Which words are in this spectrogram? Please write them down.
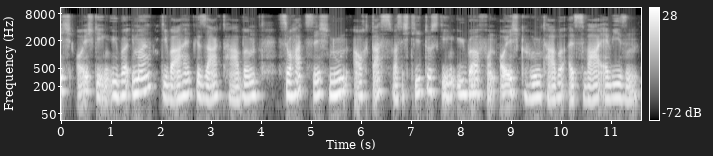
ich euch gegenüber immer die Wahrheit gesagt habe, so hat sich nun auch das, was ich Titus gegenüber von euch gerühmt habe, als wahr erwiesen.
